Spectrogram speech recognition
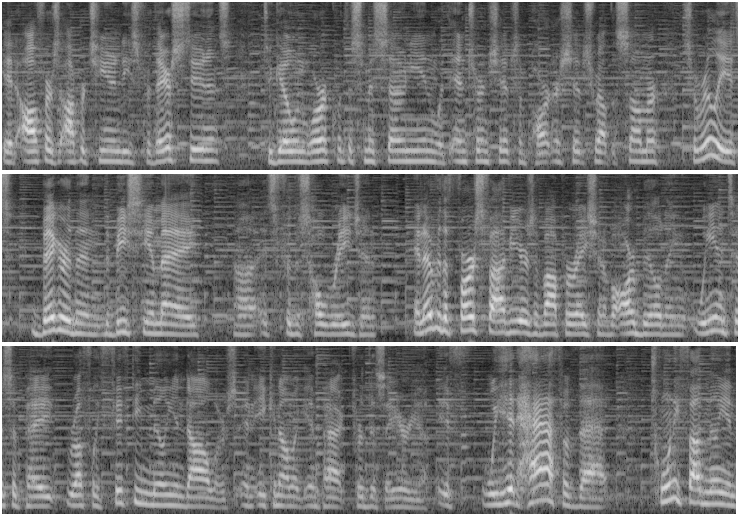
it offers opportunities for their students to go and work with the Smithsonian with internships and partnerships throughout the summer. So really it's bigger than the BCMA, uh, it's for this whole region. And over the first five years of operation of our building, we anticipate roughly $50 million in economic impact for this area. If we hit half of that, $25 million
